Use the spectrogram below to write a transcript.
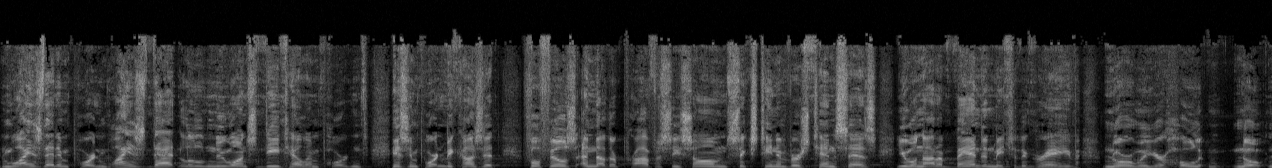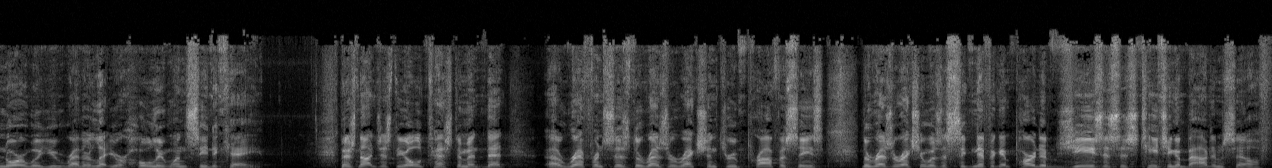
And why is that important? Why is that little nuanced detail important? It's important because it fulfills another prophecy. Psalm 16 and verse 10 says, You will not abandon me to the grave, nor will, your holy, no, nor will you rather let your Holy One see decay. There's not just the Old Testament that uh, references the resurrection through prophecies. The resurrection was a significant part of Jesus' teaching about himself.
